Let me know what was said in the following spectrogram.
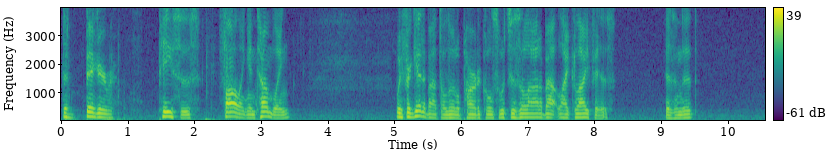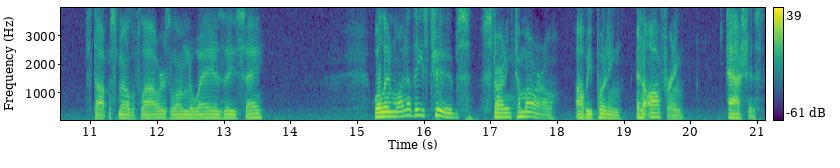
the bigger pieces falling and tumbling, we forget about the little particles, which is a lot about like life is, isn't it? Stop and smell the flowers along the way, as they say. Well, in one of these tubes, starting tomorrow, I'll be putting an offering ashes.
